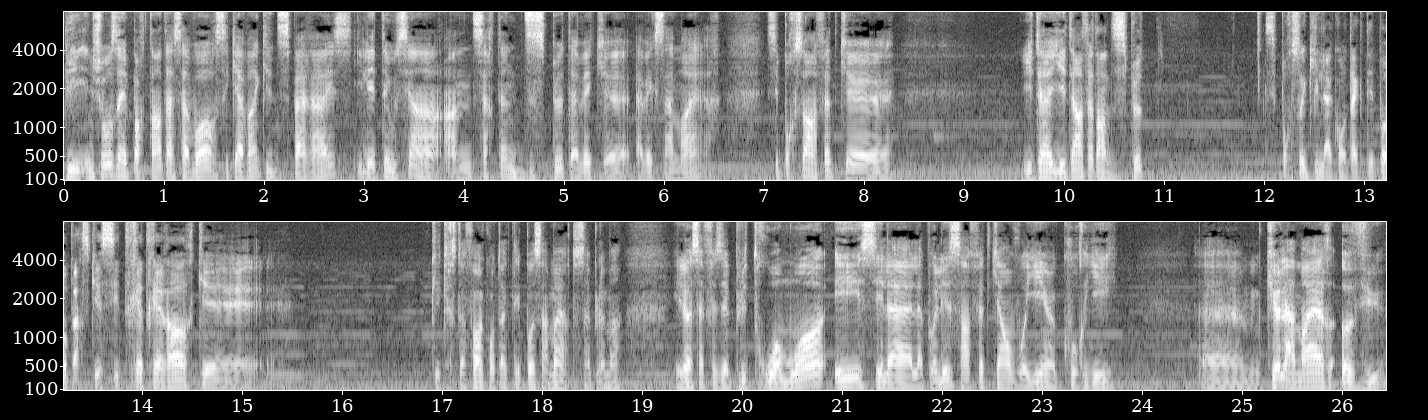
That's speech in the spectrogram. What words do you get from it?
Puis une chose importante à savoir, c'est qu'avant qu'il disparaisse, il était aussi en, une certaine dispute avec, euh, avec sa mère. C'est pour ça, en fait, que. Il était, il était en fait en dispute. C'est pour ça qu'il la contactait pas, parce que c'est très très rare que. que Christopher contactait pas sa mère, tout simplement. Et là, ça faisait plus de trois mois, et c'est la police, en fait, qui a envoyé un courrier euh, que la mère a vu,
